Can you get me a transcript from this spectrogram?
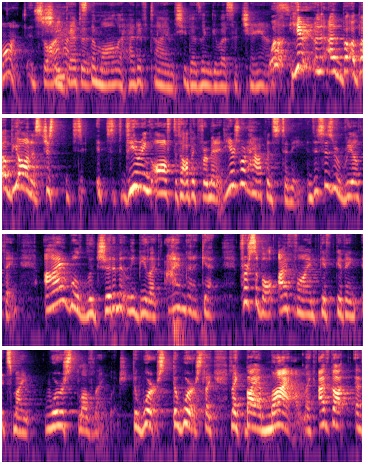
want, and so I She have gets to. them all ahead of time. She doesn't give us a chance. Well, here, uh, I'll, I'll- I'll be honest, just it's veering off the topic for a minute. Here's what happens to me, and this is a real thing. I will legitimately be like, I'm gonna get. First of all, I find gift giving it's my worst love language, the worst, the worst, like like by a mile. Like I've got uh,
